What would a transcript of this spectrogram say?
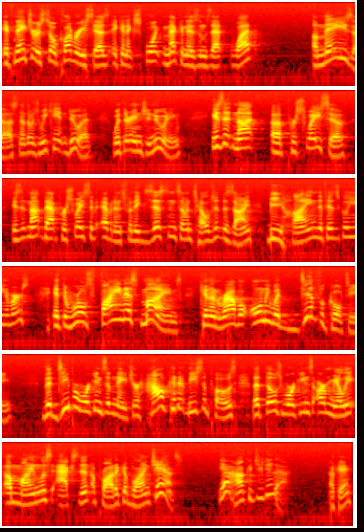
If nature is so clever, he says, it can exploit mechanisms that what? Amaze us. In other words, we can't do it with their ingenuity. Is it not uh, persuasive? Is it not that persuasive evidence for the existence of intelligent design behind the physical universe? If the world's finest minds can unravel only with difficulty the deeper workings of nature, how could it be supposed that those workings are merely a mindless accident, a product of blind chance? Yeah, how could you do that? Okay?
